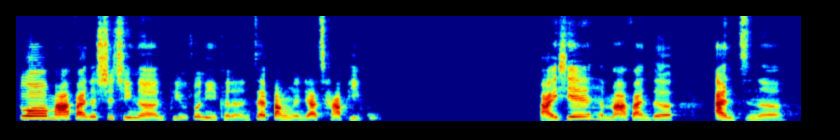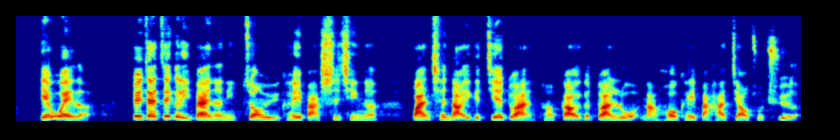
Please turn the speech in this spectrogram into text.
多麻烦的事情呢，比如说你可能在帮人家擦屁股。把一些很麻烦的案子呢结尾了，所以在这个礼拜呢，你终于可以把事情呢完成到一个阶段，哈，告一个段落，然后可以把它交出去了。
